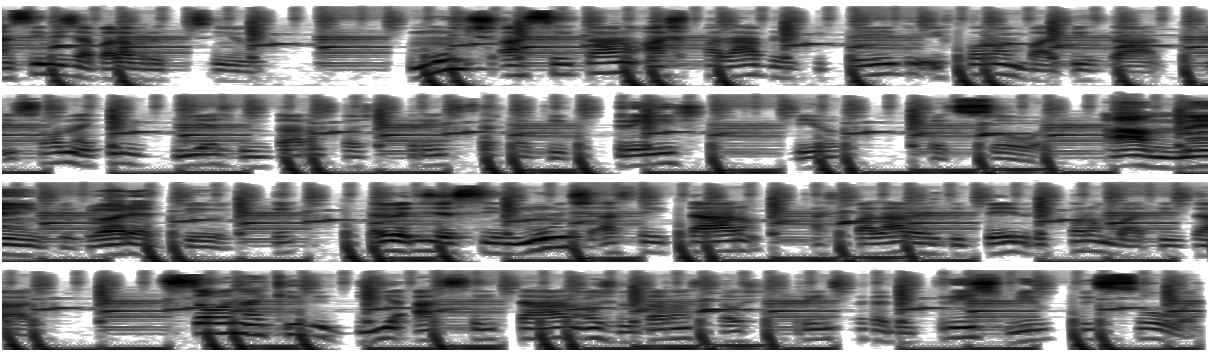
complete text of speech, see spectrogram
assim diz a palavra do Senhor. Muitos aceitaram as palavras de Pedro e foram batizados, e só naquele dia juntaram-se aos crentes cerca de 3 mil pessoas. Amém. Glória a Deus. A Bíblia diz assim: muitos aceitaram as palavras de Pedro e foram batizados. Só naquele dia aceitaram ou juntaram-se aos crentes cerca de 3 mil pessoas.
